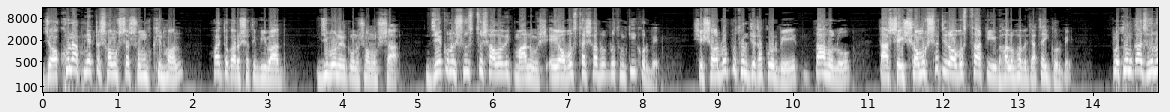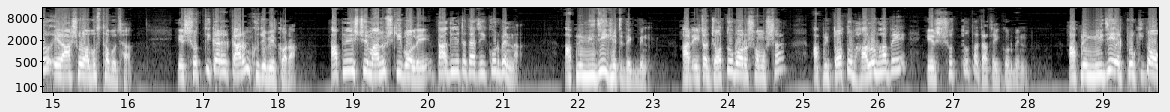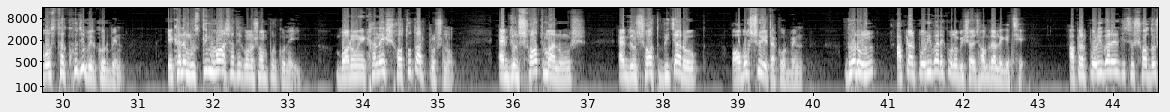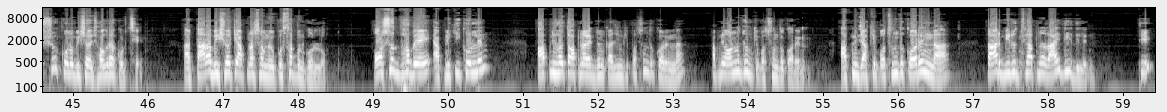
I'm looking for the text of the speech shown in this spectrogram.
যখন আপনি একটা সমস্যার সম্মুখীন হন, হয়তো কারোর সাথে বিবাদ, জীবনের কোনো সমস্যা, যে কোনো সুস্থ, স্বাভাবিক মানুষ এই অবস্থায় সর্বপ্রথম কি করবে? সে সর্বপ্রথম যেটা করবে তা হলো তার সেই সমস্যাটির অবস্থাটি ভালোভাবে যাচাই করবে। প্রথম কাজ হলো এর আসল অবস্থা বোঝা। এর সত্যিকারের কারণ খুঁজে বের করা। আপনি নিশ্চয়ই মানুষ কি বলে তা দিয়ে এটা যাচাই করবেন না। আপনি নিজেই ঘেটে দেখবেন। আর এটা যত বড় সমস্যা, আপনি তত ভালোভাবে এর সত্যতা যাচাই করবেন। আপনি নিজে এর প্রকৃত অবস্থা খুঁজে বের করবেন। এখানে মুসলিম হওয়ার সাথে কোনো সম্পর্ক নেই। বরং এখানে সততার প্রশ্ন। একজন সৎ মানুষ, একজন সৎ বিচারক অবশ্যই এটা করবেন। ধরুন, আপনার পরিবারে কোনো বিষয় ঝগড়া লেগেছে। আপনার পরিবারের কিছু সদস্য কোনো বিষয়ে ঝগড়া করছে। আর তারা বিষয়টি আপনার সামনে উপস্থাপন করল। অসৎভাবে আপনি কি করলেন? আপনি হয়তো আপনার একজন কাজিনকে পছন্দ করেন না। আপনি অন্যজনকে পছন্দ করেন। আপনি যাকে পছন্দ করেন না তার বিরুদ্ধে আপনার রায় দিয়ে দিলেন। ঠিক।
